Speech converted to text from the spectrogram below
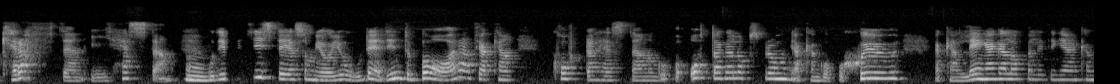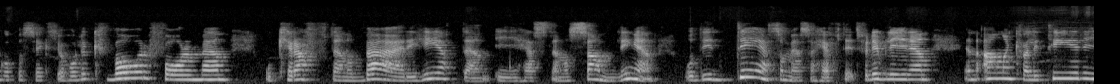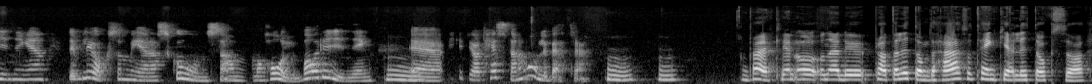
kraften i hästen. Mm. Och det är precis det som jag gjorde. Det är inte bara att jag kan korta hästen och gå på åtta galoppsprång, jag kan gå på sju, jag kan länga galoppen lite grann, jag kan gå på sex. Jag håller kvar formen och kraften och bärigheten i hästen och samlingen. Och det är det som är så häftigt, för det blir en, en annan kvalitet i ridningen. Det blir också mera skonsam och hållbar ridning, mm. eh, vilket gör att hästarna håller bättre. Mm. Mm. Verkligen, och, och, när du pratar lite om det här så tänker jag lite också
